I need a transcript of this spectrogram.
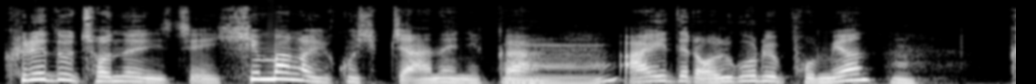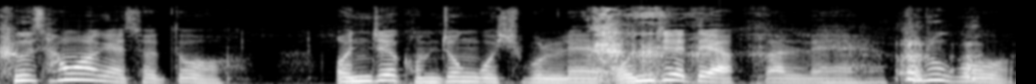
그래도 저는 이제 희망을 잃고 싶지 않으니까 음. 아이들 얼굴을 보면 음. 그 상황에서도 언제 검정고시 볼래? 언제 대학 갈래? 그러고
